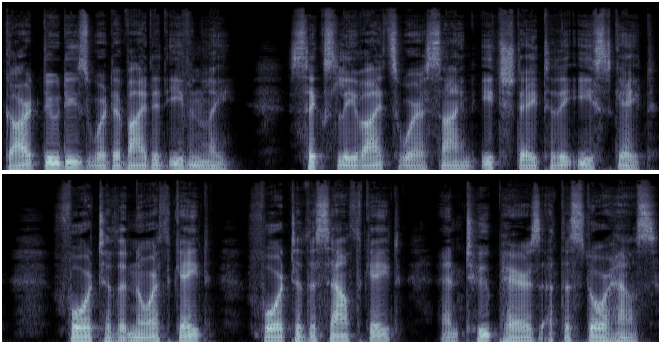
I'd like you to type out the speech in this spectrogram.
Guard duties were divided evenly. Six Levites were assigned each day to the east gate, four to the north gate, four to the south gate, and two pairs at the storehouse.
